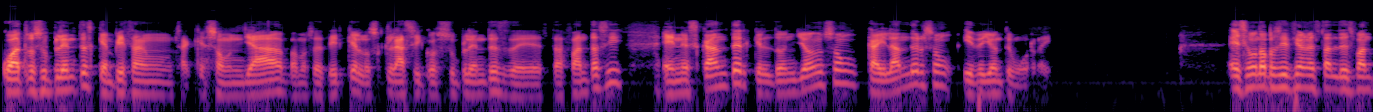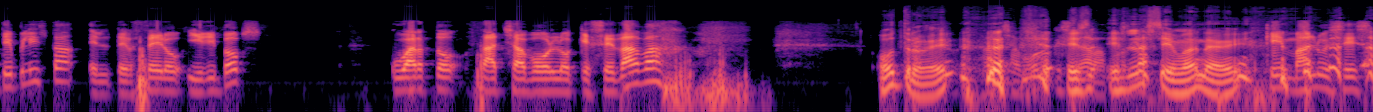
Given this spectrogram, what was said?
cuatro suplentes que empiezan, o sea, que son ya, vamos a decir, que los clásicos suplentes de esta fantasy. En Scanter, Keldon Johnson, Kyle Anderson y DeJounte Murray. En segunda posición está el desvantiplista, el tercero Iggy Pops, cuarto Zachabolo que se daba. Otro, ¿eh? Que se Es, daba, es la semana, ¿eh? Qué malo es ese.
